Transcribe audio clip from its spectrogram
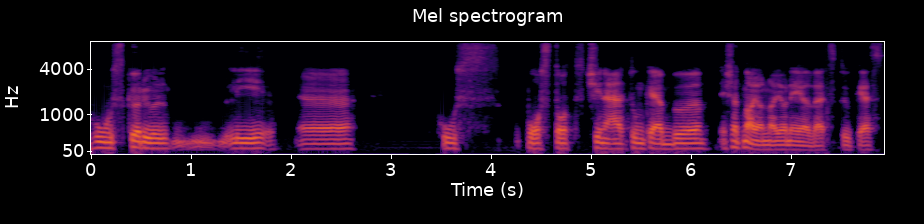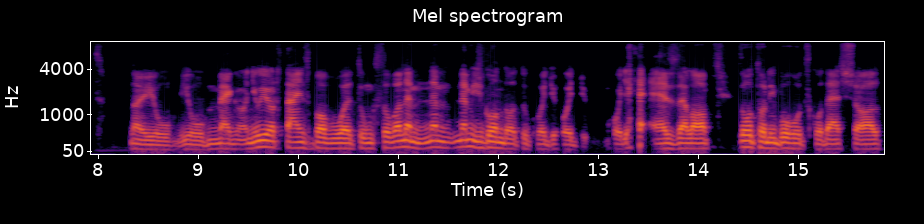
20 körüli 20 posztot csináltunk ebből, és hát nagyon-nagyon élveztük ezt. Nagyon jó, jó. Meg a New York Times-ba voltunk, szóval nem, nem, nem is gondoltuk, hogy, hogy, hogy ezzel az otthoni bohóckodással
